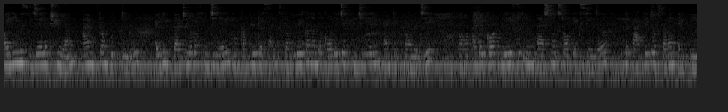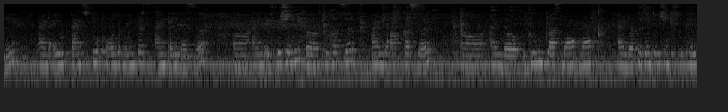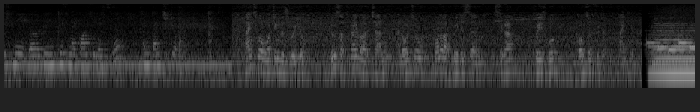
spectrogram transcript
My name is Vijayalakshmi I am from Putturu. I did Bachelor of Engineering in Computer Science from Vivekananda College of Engineering and Technology. Uh, and I got placed in National Stock Exchange with a package of 7 LPA. And I would thanks to all the mentors and trainers, uh, and especially uh, Suhas sir and Akash sir, uh, and uh, grooming class mock, mock and uh, presentation. This would help me uh, to increase my confidence. and thank you to all. Thanks for watching this video. Do subscribe our channel and also follow our pages on Instagram, Facebook, and also Twitter. Thank you.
